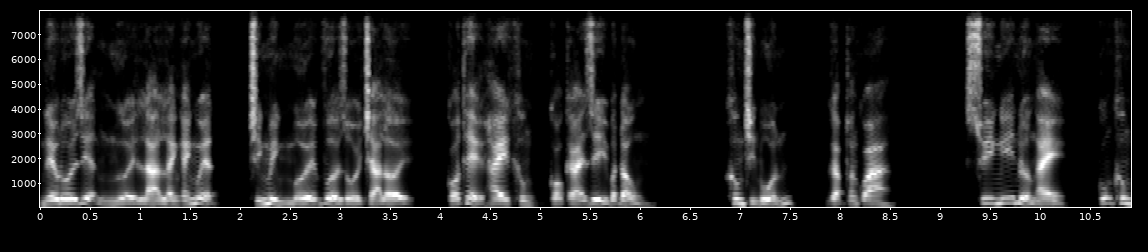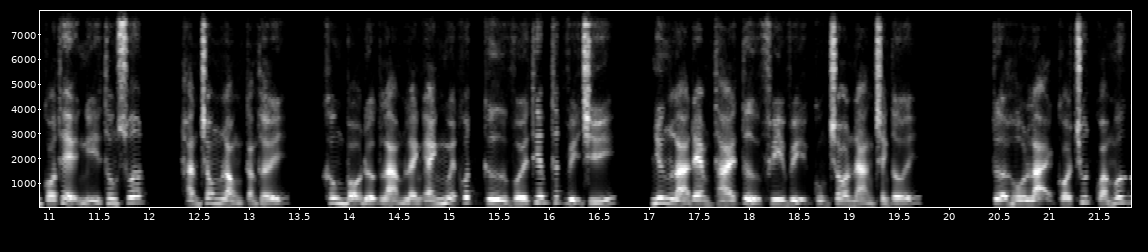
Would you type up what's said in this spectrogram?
nếu đối diện người là lãnh ánh nguyệt, chính mình mới vừa rồi trả lời, có thể hay không có cái gì bất đồng. 094, gặp thoáng qua. Suy nghĩ nửa ngày, cũng không có thể nghĩ thông suốt, hắn trong lòng cảm thấy, không bỏ được làm lãnh ánh nguyệt khuất cư với thiếp thất vị trí, nhưng là đem thái tử phi vị cũng cho nàng tranh tới. Tựa hồ lại có chút quá mức,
